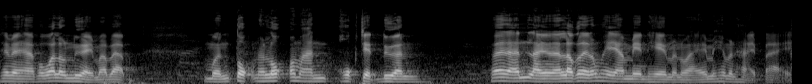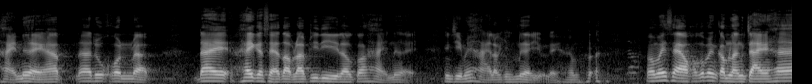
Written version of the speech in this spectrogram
ใช่ไหมฮะเพราะว่าเราเหนื่อยมาแบบเหมือนตกนรกประมาณ 6-7 เดือน เพราะฉะนั้นหลังจากนั้นเราก็เลยต้องพยายามเมนเทนมันไว้ไม่ให้มันหายไป หายเหนื่อยครับถ้าทุกคนแบบได้ให้กระแสตอบรับที่ดีเราก็หายเหนื่อย จริงๆไม่หายเรายังเหนื่อยอยู่เลยครับ เราไม่แซวเขาก็เป็นกำลังใจให้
